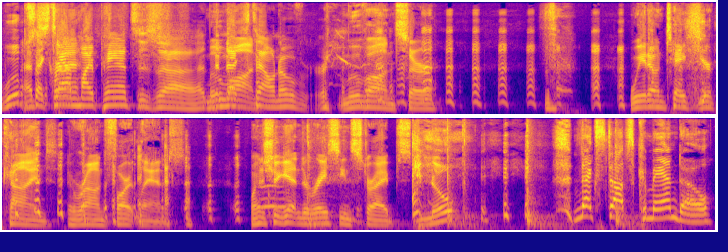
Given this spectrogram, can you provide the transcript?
Whoops! That's I crap my pants is uh, the next on. town over. Move on, sir. we don't take your kind around Fartland. Once you get into racing stripes, nope. Next stop's Commando.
